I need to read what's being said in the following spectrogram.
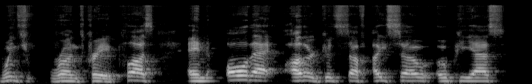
wins, runs created plus, and all that other good stuff, ISO, OPS.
